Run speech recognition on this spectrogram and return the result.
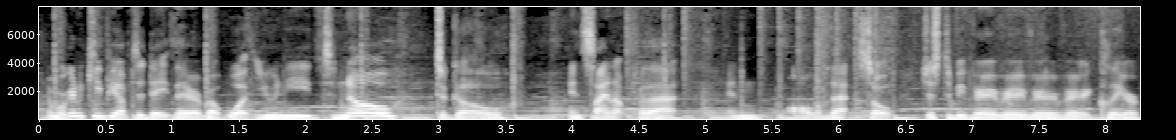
And we're going to keep you up to date there about what you need to know to go and sign up for that and all of that. So, just to be very, very, very, very clear,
